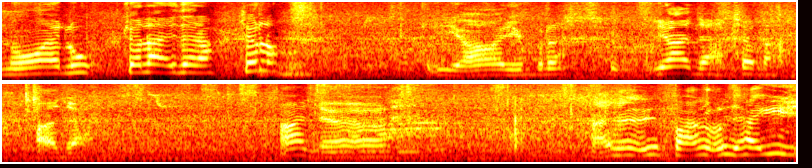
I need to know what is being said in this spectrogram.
नो आलू चलो, इधर आ, चलो। यार, ये ब्रश या जा, चलो, आ जा। आ जा। अरे अरे पागल हो जाएगी।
